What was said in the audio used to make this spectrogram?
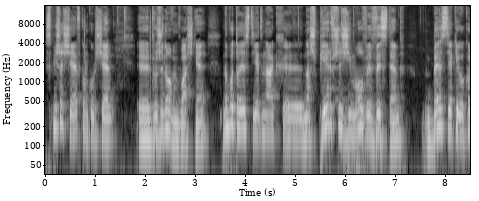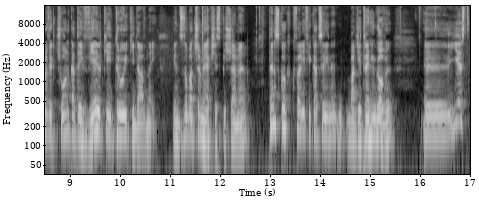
spisze się w konkursie y, drużynowym właśnie. No bo to jest jednak y, nasz pierwszy zimowy występ bez jakiegokolwiek członka tej wielkiej trójki dawnej. Więc zobaczymy, jak się spiszemy. Ten skok kwalifikacyjny, bardziej treningowy, y, jest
